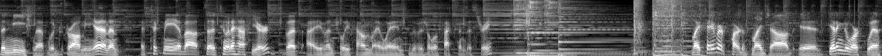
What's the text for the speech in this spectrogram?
the niche that would draw me in. And it took me about uh, two and a half years, but I eventually found my way into the visual effects industry. My favorite part of my job is getting to work with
